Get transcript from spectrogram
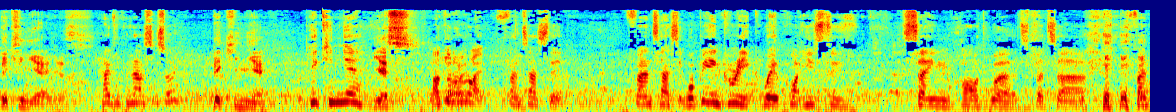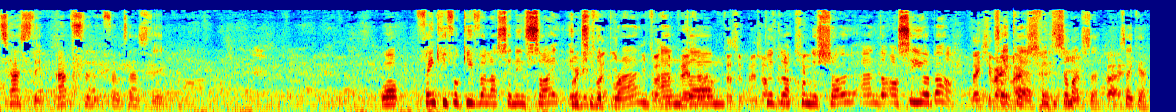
Pequignet, yes. How do you pronounce it? Sorry, Pequignet. Pequignet. Yes. I got it right. Fantastic. Fantastic. Well, being Greek, we're quite used to saying hard words, but uh, fantastic. Absolutely fantastic. Well, thank you for giving us an insight into the was- brand. it was a and um, It was a pleasure good luck on the show, and I'll see you about. Thank you very Take care. much. Thank you so much, you. sir. Bye. Take care.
